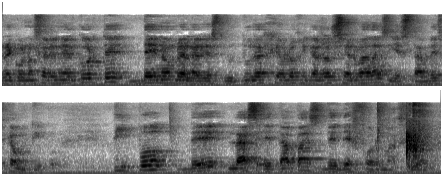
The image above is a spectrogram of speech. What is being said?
reconocer en el corte? De nombre a las estructuras geológicas observadas y establezca un tipo tipo de las etapas de deformación.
